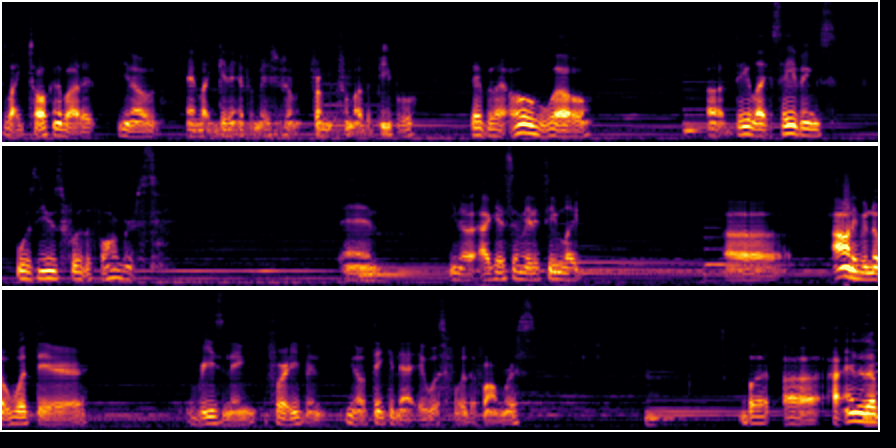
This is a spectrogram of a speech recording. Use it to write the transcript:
like talking about it, you know, and like getting information from from from other people, they'd be like, "Oh, well, uh, daylight savings was used for the farmers," and you know, I guess it made it seem like uh, I don't even know what their reasoning for even you know thinking that it was for the farmers. But uh, I ended up,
